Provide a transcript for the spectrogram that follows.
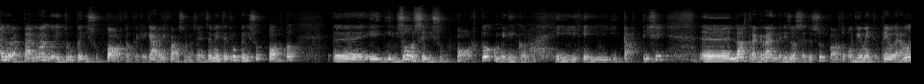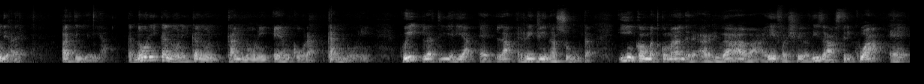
allora, parlando di truppe di supporto, perché i carri qua sono essenzialmente truppe di supporto eh, e di risorse di supporto, come dicono i, i, i tattici, eh, l'altra grande risorsa del supporto, ovviamente, prima guerra mondiale, artiglieria. Cannoni, cannoni, cannoni, cannoni e ancora cannoni. Qui l'artiglieria è la regina assoluta. In Combat Commander arrivava e faceva disastri, qua è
